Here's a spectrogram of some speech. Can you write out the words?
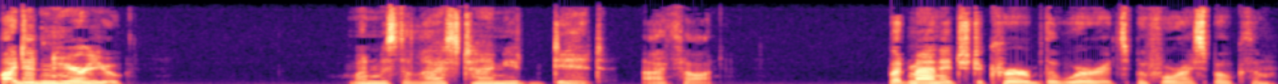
I didn't hear you. When was the last time you did? I thought, but managed to curb the words before I spoke them.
